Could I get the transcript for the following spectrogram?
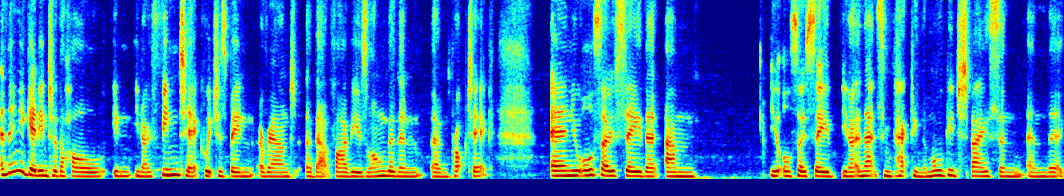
And then you get into the whole in you know fintech which has been around about five years longer than um, prop tech. And you also see that um, you also see you know and that's impacting the mortgage space and and the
